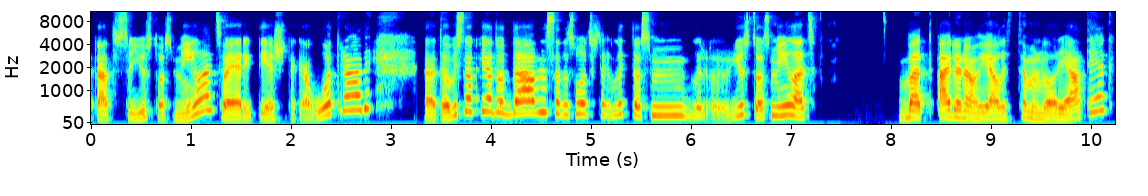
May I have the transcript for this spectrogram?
kā tu justos mīlēts, vai arī tieši kā otrādi. Tev visu laiku jādod dāvanas, lai tas otrs liktos, justos mīlēts. Bet, I don't know, jā, līdz tam man vēl ir jātiek.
